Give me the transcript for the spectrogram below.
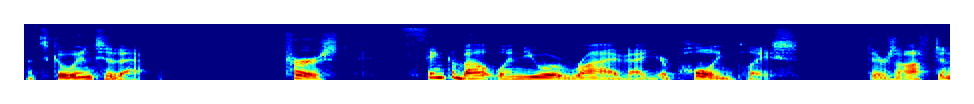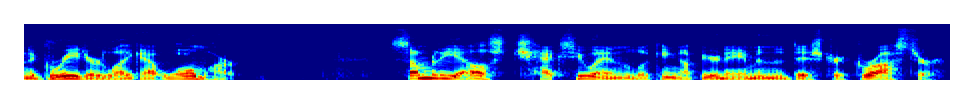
Let's go into that. First, think about when you arrive at your polling place. There's often a greeter like at Walmart. Somebody else checks you in looking up your name in the district roster.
